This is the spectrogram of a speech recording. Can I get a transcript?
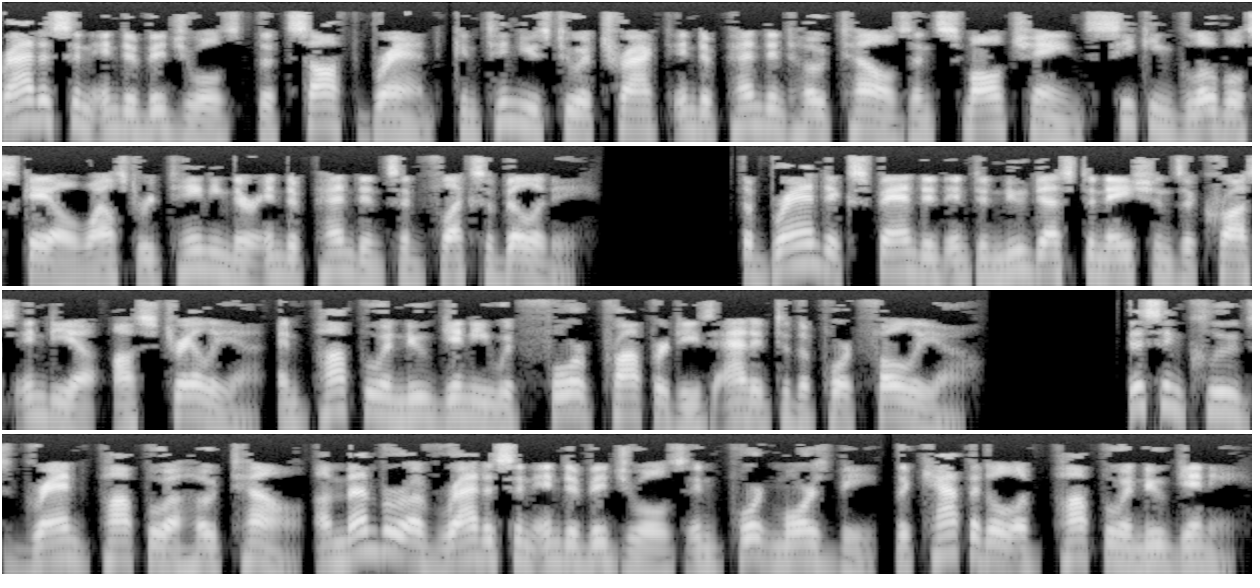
Radisson Individuals, the soft brand, continues to attract independent hotels and small chains seeking global scale whilst retaining their independence and flexibility. The brand expanded into new destinations across India, Australia, and Papua New Guinea with four properties added to the portfolio. This includes Grand Papua Hotel, a member of Radisson Individuals in Port Moresby, the capital of Papua New Guinea.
